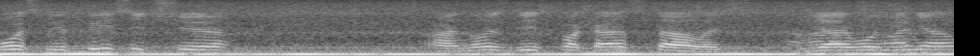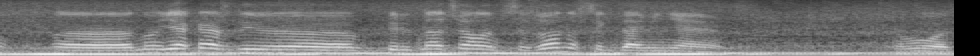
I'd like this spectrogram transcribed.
после тысячи оно здесь пока осталось. Ага, я его менял. э, ну, я каждый э, перед началом сезона всегда меняю. Вот.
